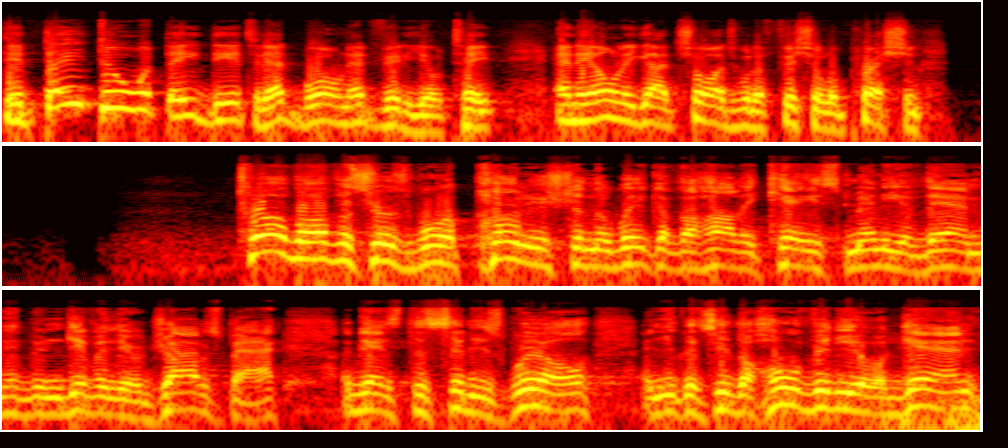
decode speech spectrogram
did they do what they did to that boy on that videotape and they only got charged with official oppression? Twelve officers were punished in the wake of the Holley case. Many of them have been given their jobs back against the city's will. And you can see the whole video again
